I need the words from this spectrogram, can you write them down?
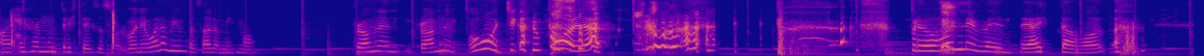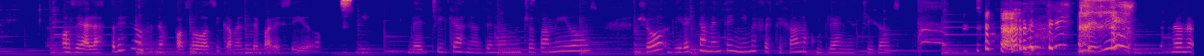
Ay, es muy triste eso. Sol. Bueno, igual a mí me pasaba lo mismo. Probablemente. probablemente... ¡Oh, chicas, no puedo hablar! Probablemente, ahí estamos. o sea, a las tres nos, nos pasó básicamente parecido. Sí. De chicas no tenía muchos amigos. Yo directamente ni me festejaban los cumpleaños, chicas. Re triste. No, no,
